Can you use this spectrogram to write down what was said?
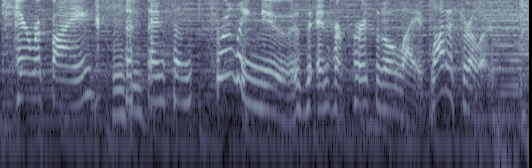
terrifying, and some thrilling news in her personal life. A lot of thrillers.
